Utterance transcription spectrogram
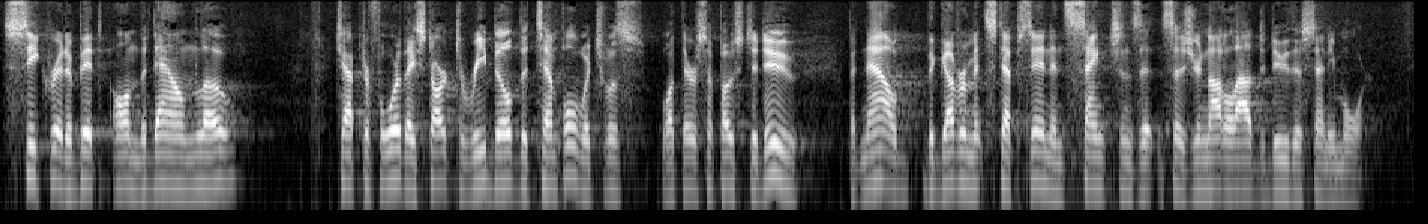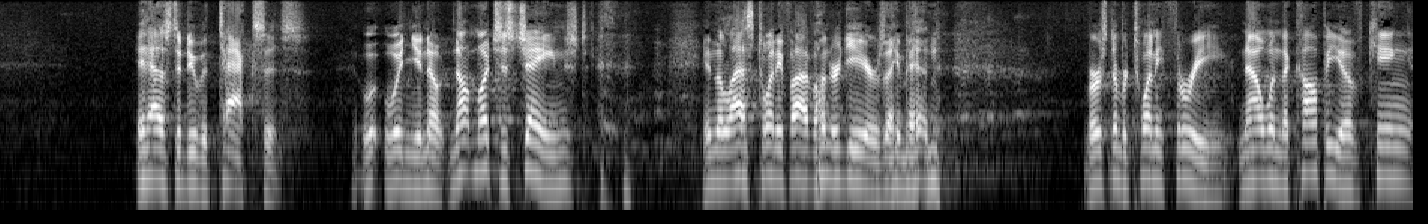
secret, a bit on the down low. Chapter 4, they start to rebuild the temple, which was what they're supposed to do. But now the government steps in and sanctions it and says, You're not allowed to do this anymore. It has to do with taxes. Wouldn't you know? Not much has changed in the last 2,500 years. Amen. Verse number 23. Now, when the copy of King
